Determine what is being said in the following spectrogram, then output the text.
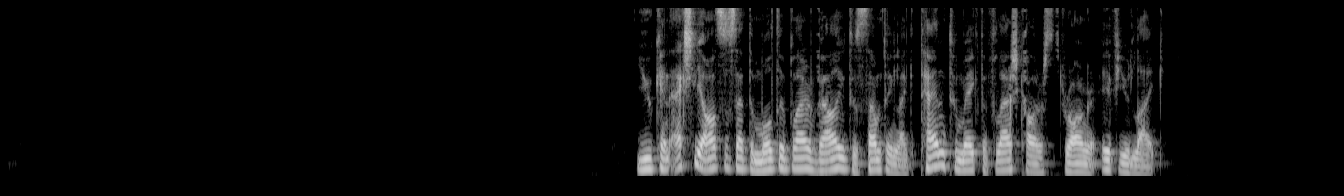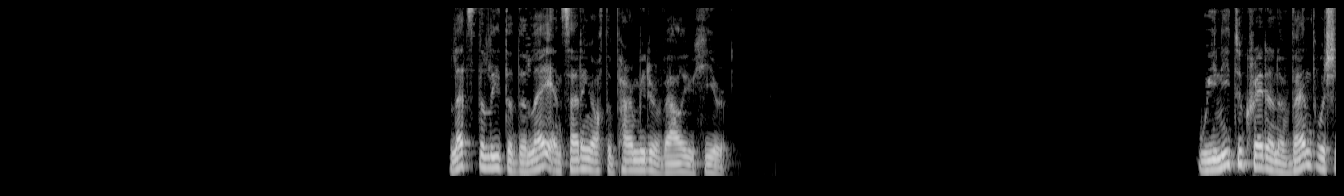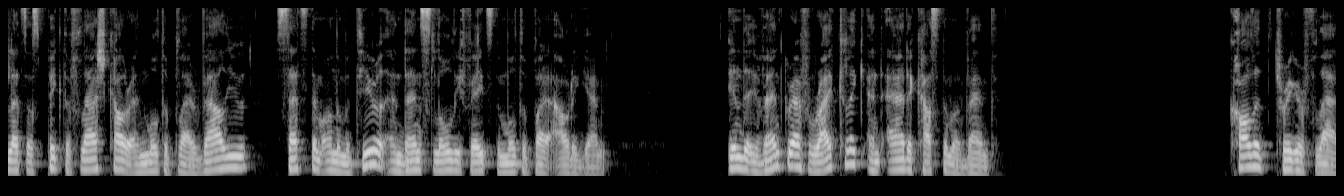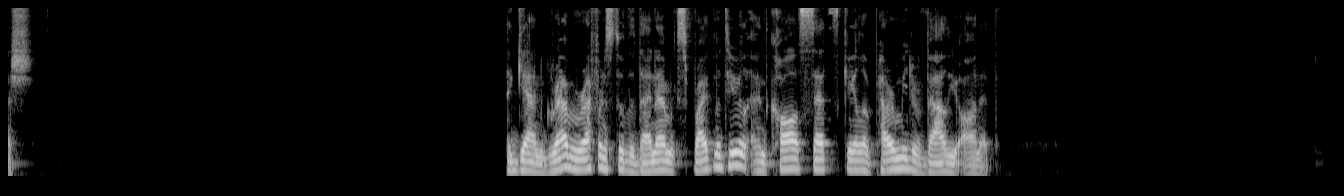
You can actually also set the multiplier value to something like 10 to make the flash color stronger if you'd like. Let's delete the delay and setting of the parameter value here. We need to create an event which lets us pick the flash color and multiplier value, sets them on the material and then slowly fades the multiplier out again. In the event graph right click and add a custom event. Call it trigger flash. Again, grab a reference to the dynamic sprite material and call set scalar parameter value on it.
